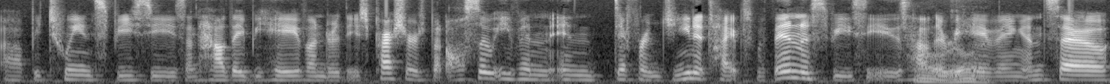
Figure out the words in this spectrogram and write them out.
uh, between species and how they behave under these pressures, but also even in different genotypes within a species, how Oh, they're really? behaving. And so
